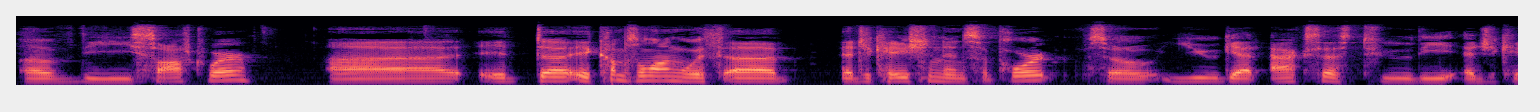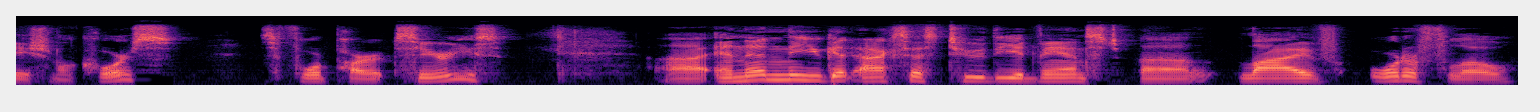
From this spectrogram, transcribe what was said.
of the software. Uh, it, uh, it comes along with uh, education and support, so you get access to the educational course. It's a four-part series uh, and then you get access to the advanced uh, live order flow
